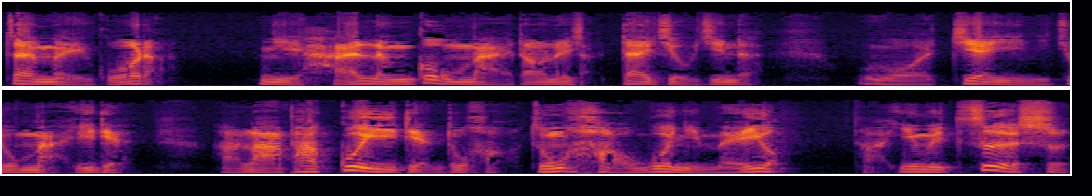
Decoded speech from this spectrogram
在美国的。你还能够买到那带酒精的，我建议你就买一点啊，哪怕贵一点都好，总好过你没有啊，因为这是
